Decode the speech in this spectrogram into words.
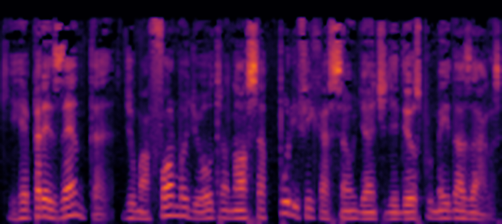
que representa, de uma forma ou de outra, a nossa purificação diante de Deus por meio das águas.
